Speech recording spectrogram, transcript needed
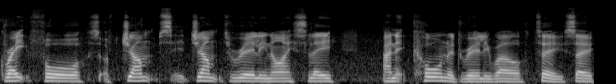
Great for sort of jumps. It jumped really nicely and it cornered really well too. So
